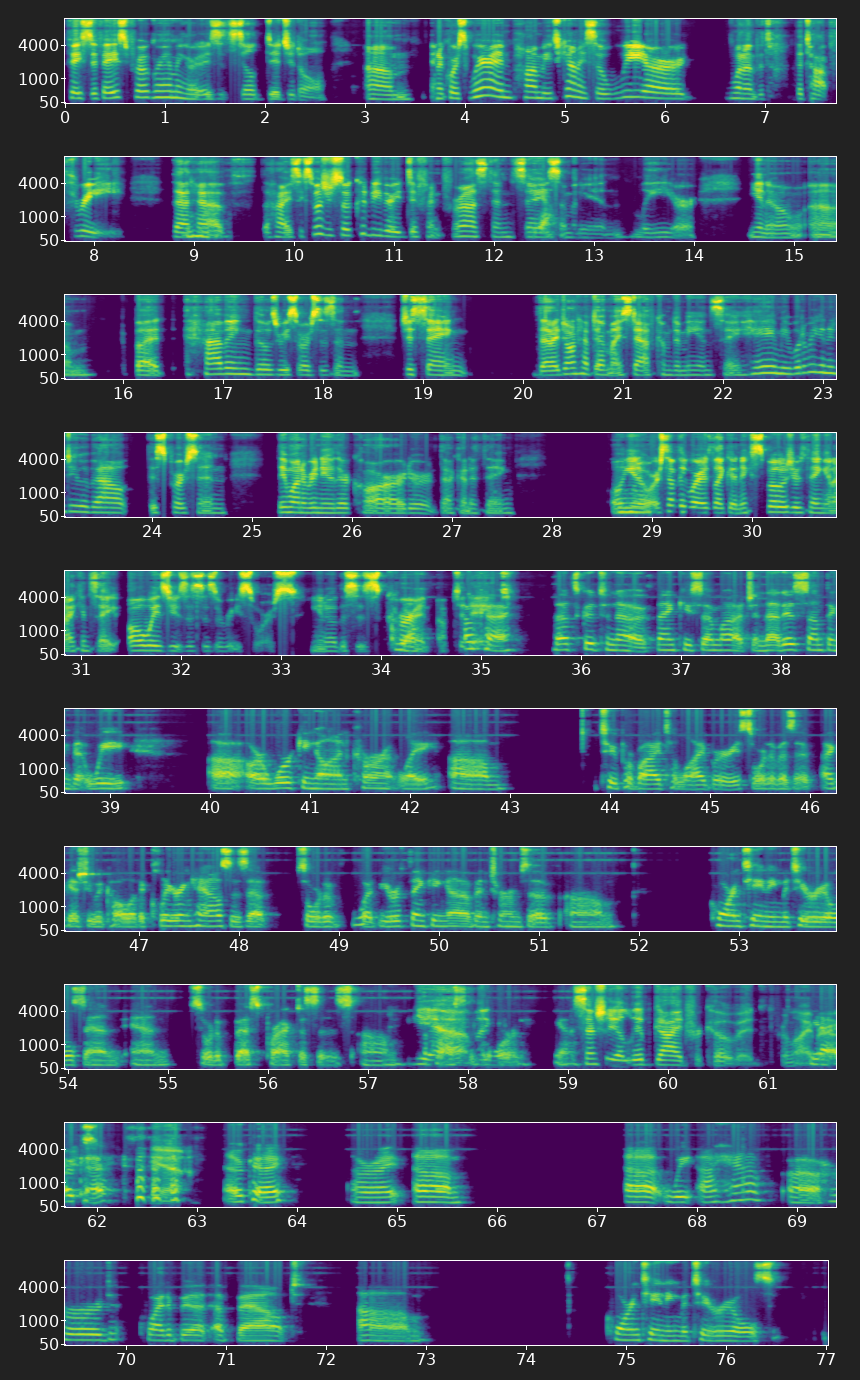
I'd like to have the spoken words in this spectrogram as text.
face-to-face programming or is it still digital? Um, and of course, we're in Palm Beach County, so we are one of the, the top three that Mhm. have the highest exposure. So it could be very different for us than say Yeah. somebody in Lee or, you know, um, but having those resources and just saying that I don't have to have my staff come to me and say, hey, Amy, what are we going to do about this person? They want to renew their card or that kind of thing. Or, you know, Mhm. or something where it's like an exposure thing and I can say, always use this as a resource. You know, this is Yeah. current, up to date. Okay, that's good to know. Thank you so much. And that is something that we uh, are working on currently um, to provide to libraries, sort of as a, I guess you would call it a clearinghouse. Is that sort of what you're thinking of in terms of um, quarantining materials and and sort of best practices um, Yeah, across the like- board? Yeah. Essentially a lib guide for COVID for libraries. Yeah. Okay. Yeah. Okay, all right. Um, uh, we, I have, uh, heard quite a bit about, um, quarantining materials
